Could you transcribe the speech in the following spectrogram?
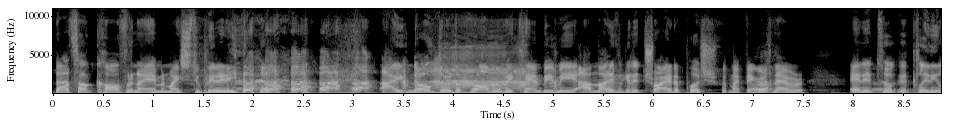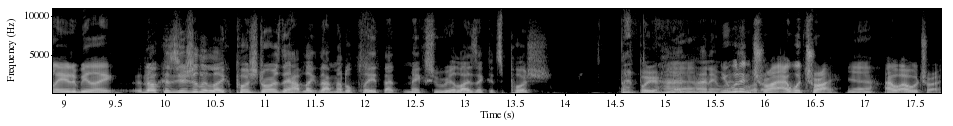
That's how confident I am in my stupidity. I know they're the problem. It can't be me. I'm not even gonna try to push with my fingers. Never. And it took a cleaning lady to be like, No, because usually like push doors, they have like that metal plate that makes you realize like it's push. But- put your hand. Yeah. Anyways, you wouldn't whatever. try. I would try. yeah. I, I would try.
